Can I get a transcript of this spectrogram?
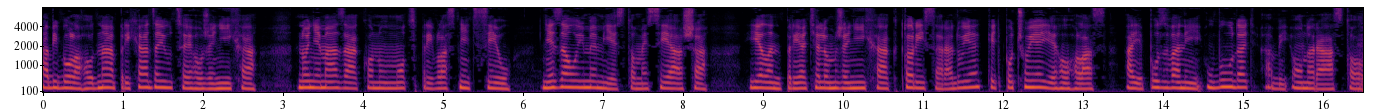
aby bola hodná prichádzajúceho ženícha, no nemá zákonu moc privlastniť si ju. Nezaujme miesto Mesiáša, je len priateľom ženícha, ktorý sa raduje, keď počuje jeho hlas a je pozvaný ubúdať, aby on rástol.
